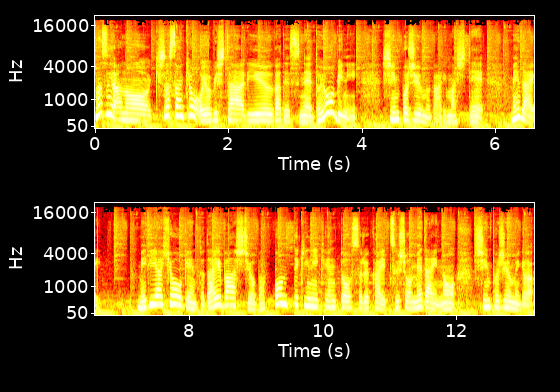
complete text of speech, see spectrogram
まずあの岸田さん今日お呼びした理由がですね土曜日にシンポジウムがありましてメダイメディア表現とダイバーシティを抜本的に検討する会通称メダイのシンポジウムが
